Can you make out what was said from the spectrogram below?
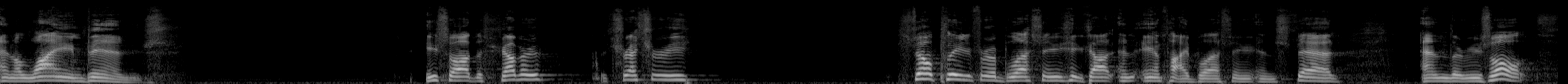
and a lying binge. Esau discovered the treachery still pleaded for a blessing, he got an anti blessing instead. And the results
